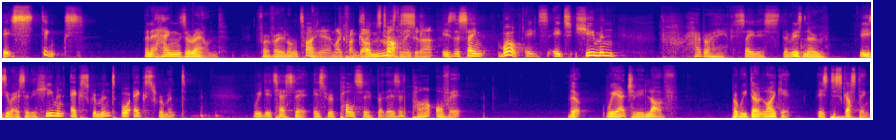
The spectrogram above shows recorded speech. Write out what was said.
it stinks, and it hangs around for a very long time. Yeah, Mike Front So Garden's testimony to that. is the same. Well, it's it's human. How do I say this? There is no easy way to say the Human excrement or excrement. We detest it. It's repulsive, but there's a part of it that we actually love, but we don't like it. It's disgusting.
